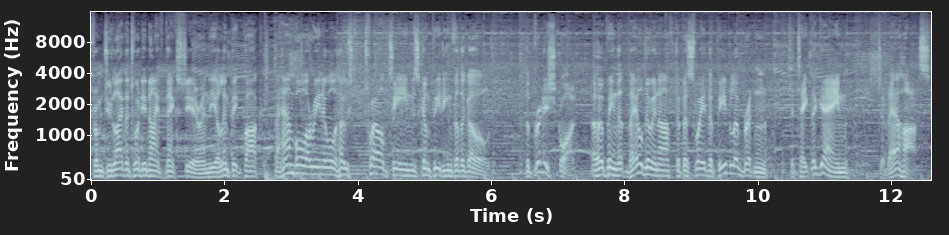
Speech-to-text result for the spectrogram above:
From July the 29th next year in the Olympic Park, the Handball Arena will host 12 teams competing for the gold. The British squad are hoping that they'll do enough to persuade the people of Britain to take the game to their hearts.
